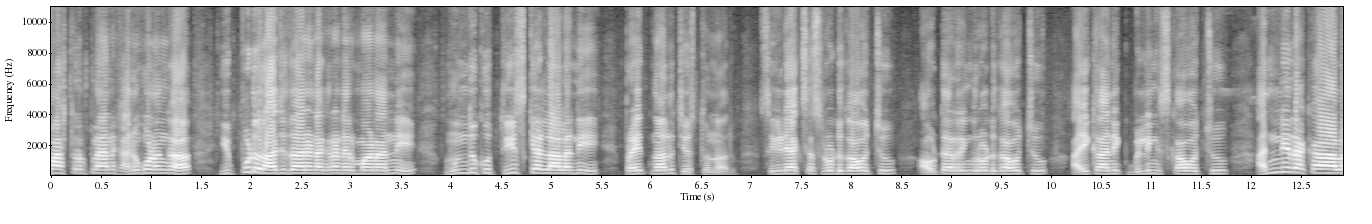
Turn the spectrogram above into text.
మాస్టర్ ప్లాన్కి అనుగుణంగా ఇప్పుడు రాజధాని నగర నిర్మాణాన్ని ముందుకు తీసుకెళ్ళాలని ప్రయత్నాలు చేస్తున్నారు. సీడ్ యాక్సెస్ రోడ్డు కావచ్చు ఔటర్ రింగ్ రోడ్డు కావచ్చు ఐకానిక్ బిల్డింగ్స్ కావచ్చు అన్ని రకాల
